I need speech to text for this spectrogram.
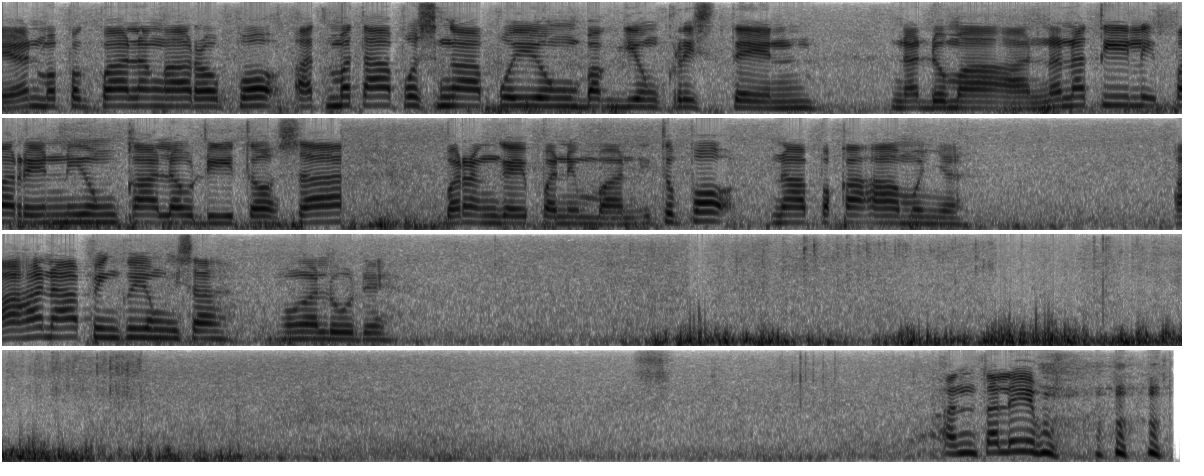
Ayan, mapagpalang araw po. At matapos nga po yung bagyong Kristen na dumaan, nanatili pa rin yung kalaw dito sa Barangay Paniman. Ito po, napakaamo niya. Hahanapin ko yung isa, mga lude. Ang talim.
